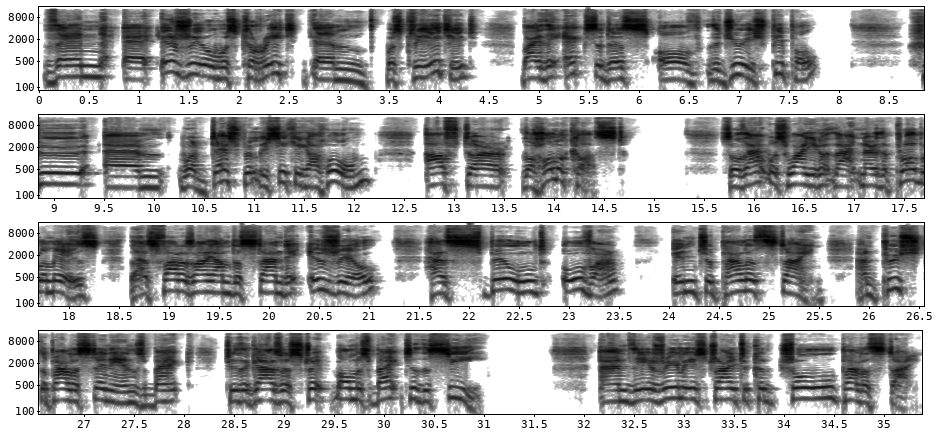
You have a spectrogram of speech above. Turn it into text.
then uh, Israel was, create, um, was created by the exodus of the Jewish people who um, were desperately seeking a home after the Holocaust. So that was why you got that. Now, the problem is that, as far as I understand it, Israel has spilled over into Palestine and pushed the Palestinians back to the Gaza Strip, almost back to the sea. And the Israelis tried to control Palestine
